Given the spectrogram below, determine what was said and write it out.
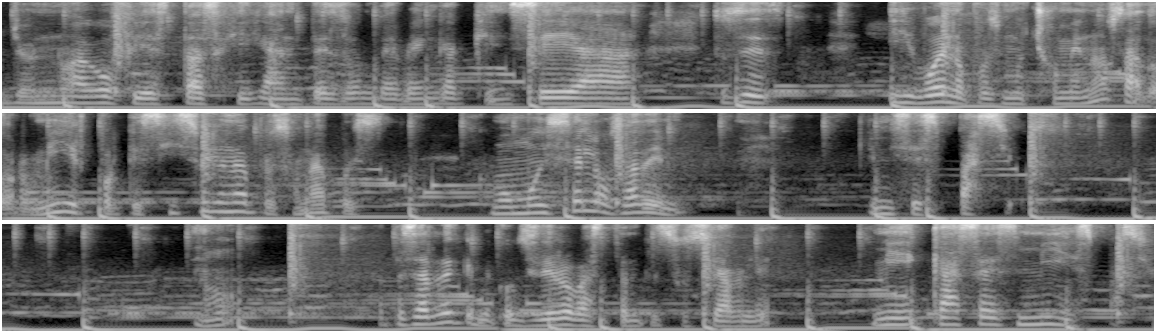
yo no hago fiestas gigantes donde venga quien sea. Entonces, y bueno, pues mucho menos a dormir, porque sí soy una persona pues como muy celosa de, mis espacios, ¿no? A pesar de que me considero bastante sociable, mi casa es mi espacio.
